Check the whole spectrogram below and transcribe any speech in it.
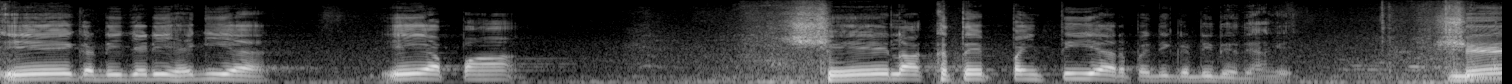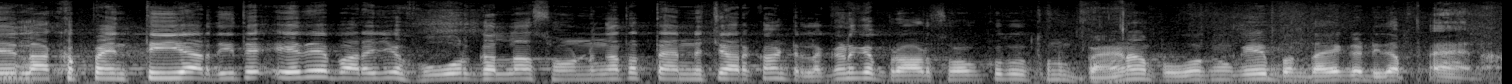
ਇਹ ਗੱਡੀ ਜਿਹੜੀ ਹੈਗੀ ਆ ਇਹ ਆਪਾਂ 6 ਲੱਖ ਤੇ 35000 ਰੁਪਏ ਦੀ ਗੱਡੀ ਦੇ ਦਿਆਂਗੇ। 6 ਲੱਖ 35 ਹਜ਼ਾਰ ਦੀ ਤੇ ਇਹਦੇ ਬਾਰੇ ਜੇ ਹੋਰ ਗੱਲਾਂ ਸੁਣਨੀਆਂ ਤਾਂ 3-4 ਘੰਟੇ ਲੱਗਣਗੇ। ਬਰਾੜ ਸਾਹਿਬ ਕੋਲ ਤੁਹਾਨੂੰ ਬਹਿਣਾ ਪਊਗਾ ਕਿਉਂਕਿ ਇਹ ਬੰਦਾ ਇਹ ਗੱਡੀ ਦਾ ਫੈਨ ਆ।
